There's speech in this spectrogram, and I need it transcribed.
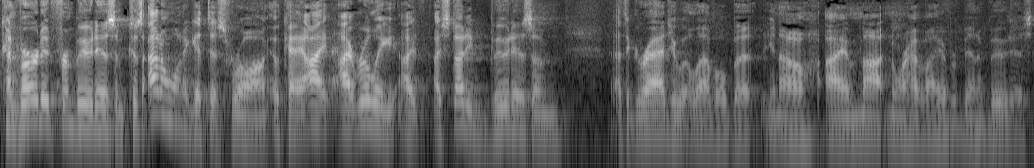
converted from Buddhism? Because I don't want to get this wrong. Okay, I, I really, I, I studied Buddhism at the graduate level, but you know, I am not, nor have I ever been a Buddhist.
